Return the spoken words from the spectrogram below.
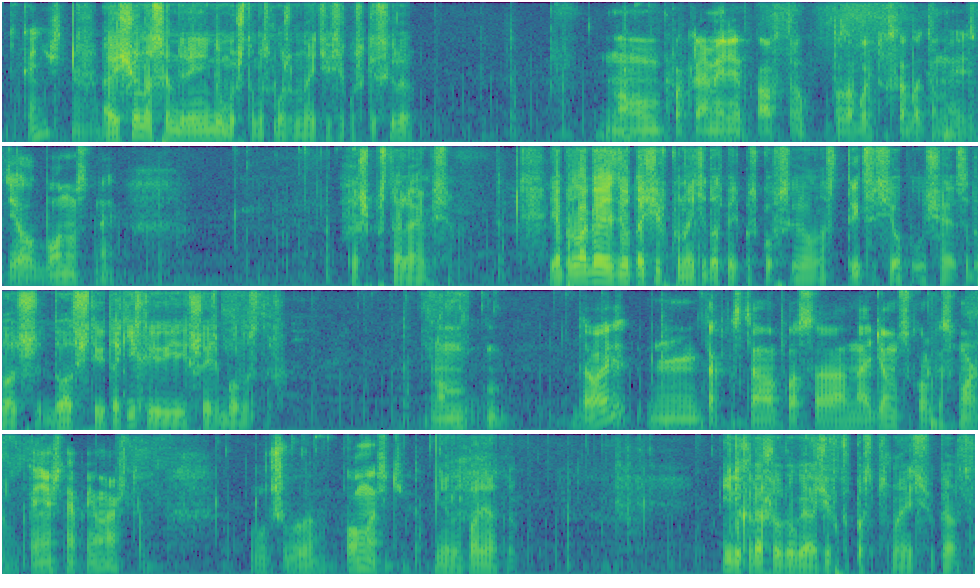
Да, конечно. нет. А еще на самом деле я не думаю, что мы сможем найти все куски сыра. Ну, по крайней мере, автор позаботился об этом и сделал бонусные. Конечно, постараемся. Я предлагаю сделать ачивку, найти 25 кусков сыра. У нас 30 всего получается. 20 24 таких и 6 бонусных. Ну, давай так поставим вопрос, а найдем сколько сможем. Конечно, я понимаю, что лучше бы полностью. Не, ну понятно. Или хорошо, другая ачивка, просто посмотреть всю карту.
